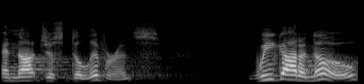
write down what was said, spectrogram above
and not just deliverance, we got to know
